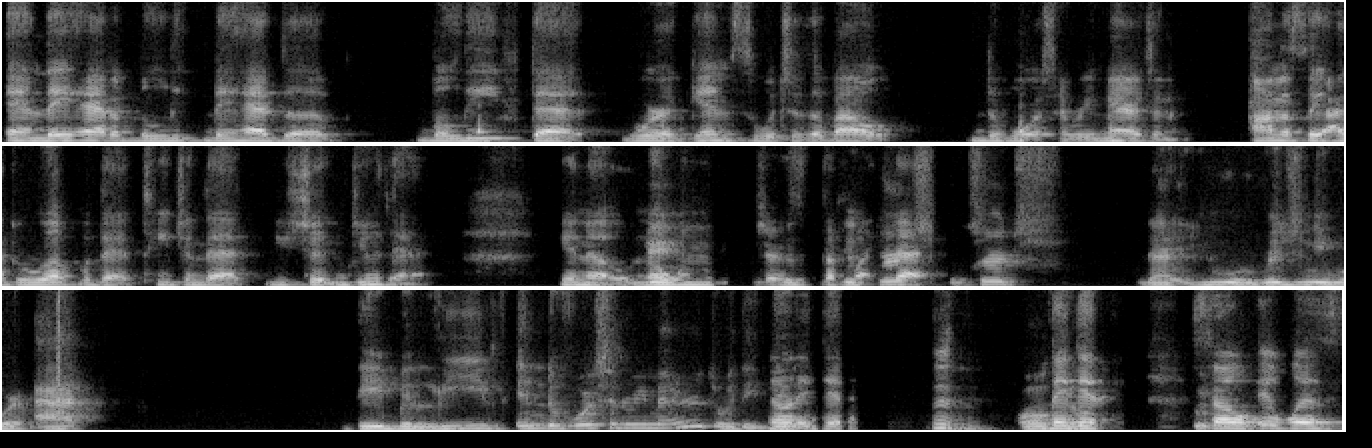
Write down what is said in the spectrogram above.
And they had a belief, they had the belief that we're against, which is about divorce and remarriage. And honestly, I grew up with that teaching that you shouldn't do that. You know, no one the, stuff the like church, that. The church that you originally were at, they believed in divorce and remarriage, or they didn't? No, they didn't. Okay. They didn't. So it was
